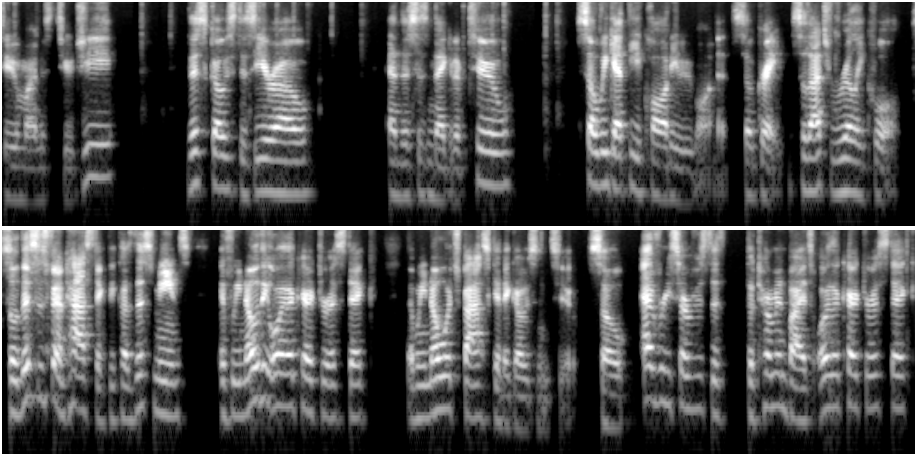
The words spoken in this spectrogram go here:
2 minus 2g. This goes to 0, and this is negative 2. So we get the equality we wanted. So great. So that's really cool. So this is fantastic because this means if we know the Euler characteristic, then we know which basket it goes into. So every surface is determined by its Euler characteristic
